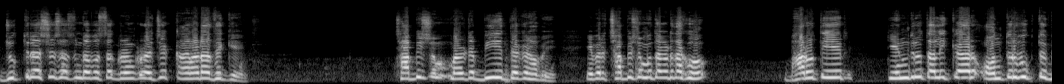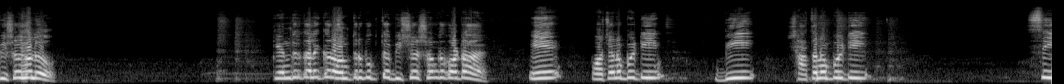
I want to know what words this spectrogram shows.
যুক্তরাষ্ট্র শাসন ব্যবস্থা গ্রহণ করা হয়েছে কানাডা থেকে। ছাব্বিশ মানে এটা বি দাগের হবে। এবারে ছাব্বিশ নম্বর দাগটা দেখো। ভারতের কেন্দ্র তালিকার অন্তর্ভুক্ত বিষয় হলো, কেন্দ্র তালিকার অন্তর্ভুক্ত বিষয়ের সংখ্যা কটা? এ, পঁচানব্বইটি, বি, সাতানব্বইটি, সি,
